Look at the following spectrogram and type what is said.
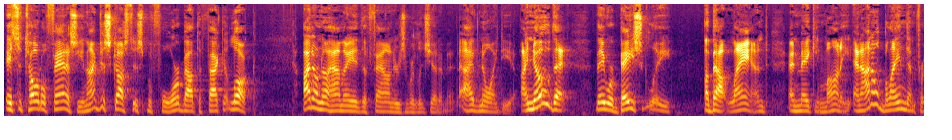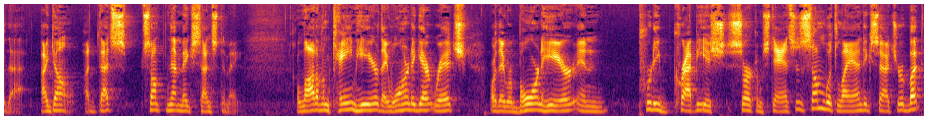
It's a total fantasy. And I've discussed this before about the fact that, look, I don't know how many of the founders were legitimate. I have no idea. I know that they were basically about land and making money, and I don't blame them for that. I don't. That's something that makes sense to me. A lot of them came here, they wanted to get rich, or they were born here in pretty crappy-ish circumstances, some with land, etc. But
